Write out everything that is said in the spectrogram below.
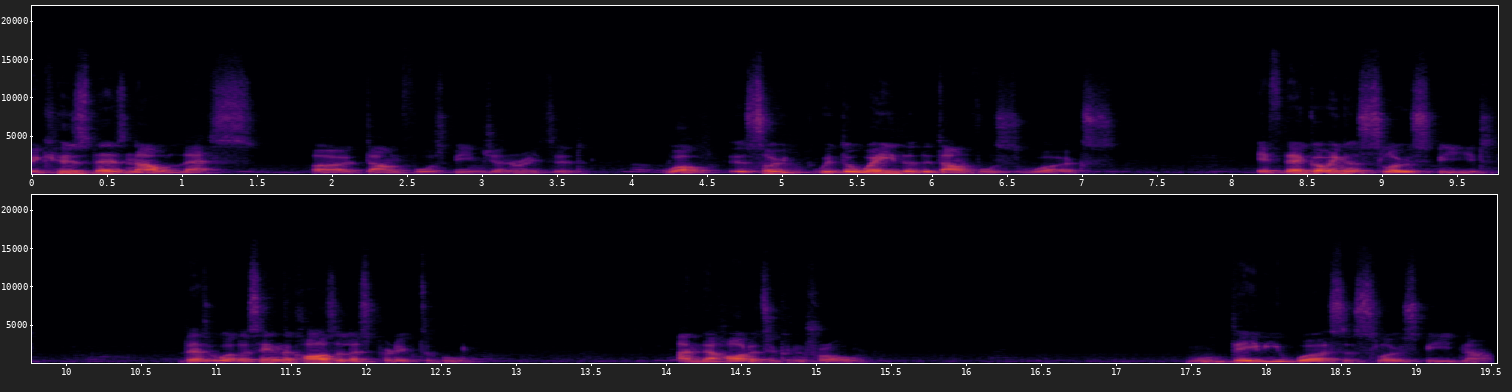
because there's now less uh, downforce being generated. Well, so with the way that the downforce works, if they're going at slow speed, there's well, they're saying the cars are less predictable, and they're harder to control. Will they be worse at slow speed now?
